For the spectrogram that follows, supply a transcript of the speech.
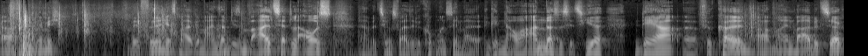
äh, nämlich wir füllen jetzt mal gemeinsam diesen Wahlzettel aus, äh, beziehungsweise wir gucken uns den mal genauer an. Das ist jetzt hier der äh, für Köln, äh, mein Wahlbezirk.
